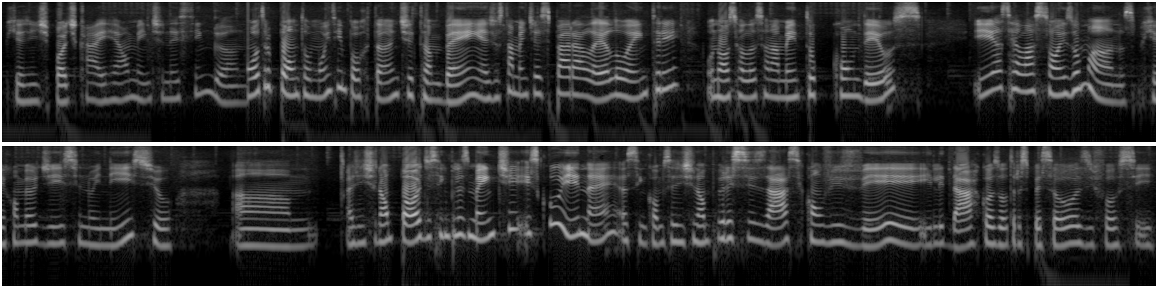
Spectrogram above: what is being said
Porque a gente pode cair realmente nesse engano. Um outro ponto muito importante também é justamente esse paralelo entre o nosso relacionamento com Deus e as relações humanas. Porque, como eu disse no início, ahn, a gente não pode simplesmente excluir, né? Assim, como se a gente não precisasse conviver e lidar com as outras pessoas e fosse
